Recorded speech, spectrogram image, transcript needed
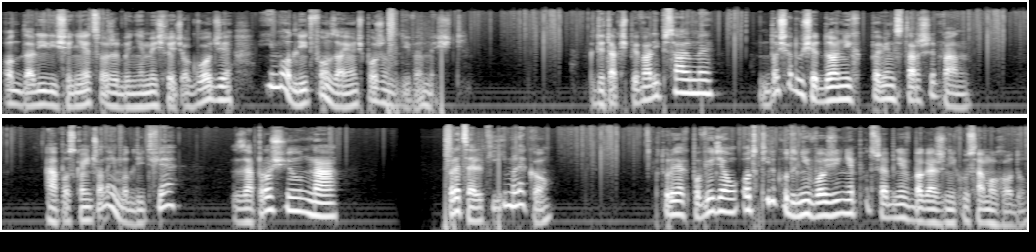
oddalili się nieco, żeby nie myśleć o głodzie i modlitwą zająć porządliwe myśli. Gdy tak śpiewali psalmy, dosiadł się do nich pewien starszy pan, a po skończonej modlitwie zaprosił na precelki i mleko, które, jak powiedział, od kilku dni wozi niepotrzebnie w bagażniku samochodu.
